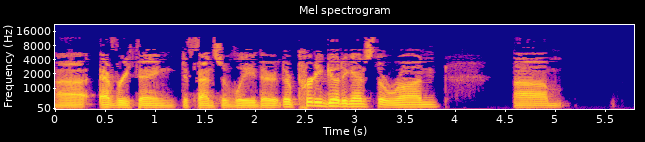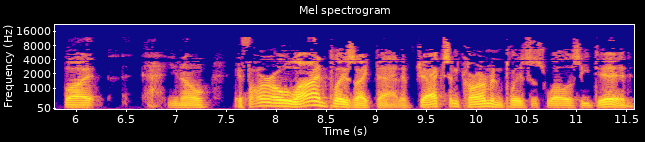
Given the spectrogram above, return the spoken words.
uh, everything defensively. They're they're pretty good against the run, um, but you know, if our O line plays like that, if Jackson Carman plays as well as he did,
